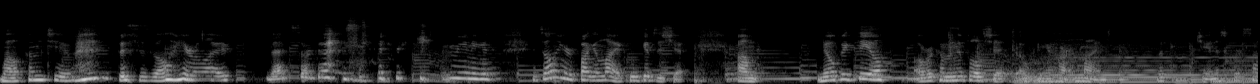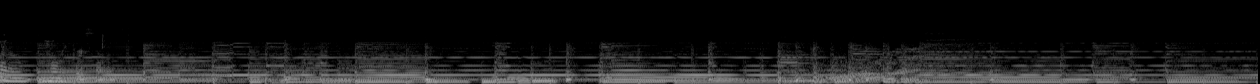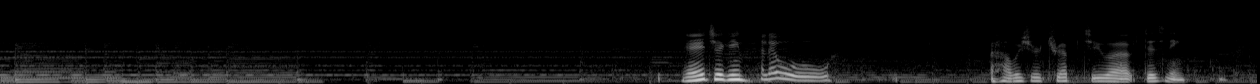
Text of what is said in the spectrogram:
Welcome to This Is All Your Life. That's sarcastic, meaning it's it's only your fucking life. Who gives a shit? Um, no big deal. Overcoming the bullshit to open your heart and mind with Janice Corsano and Holly Corsano. Jiggy. Hello. How was your trip to uh, Disney?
